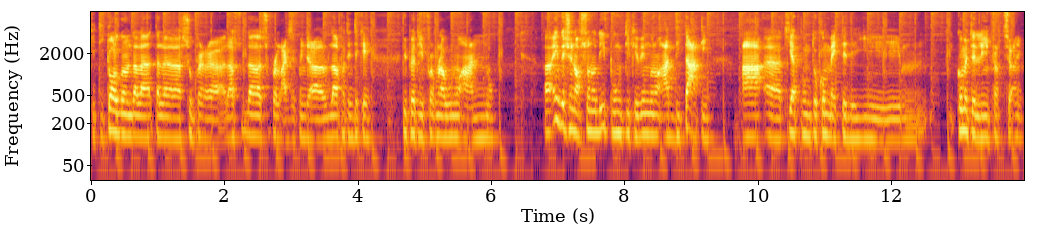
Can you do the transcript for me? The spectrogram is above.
che ti tolgono dalla, dalla, super, dalla, dalla super license, quindi dalla, dalla, patente che i piloti di Formula 1 hanno. Uh, invece no, sono dei punti che vengono additati a uh, chi appunto commette, degli, um, commette delle infrazioni.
